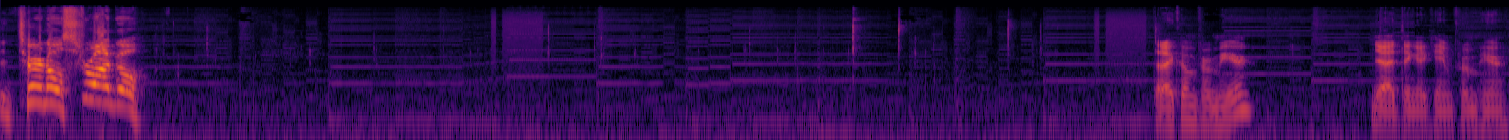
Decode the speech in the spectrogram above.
Eternal struggle! Did I come from here? Yeah, I think I came from here.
